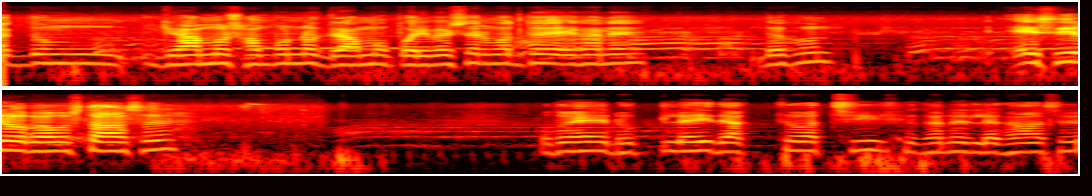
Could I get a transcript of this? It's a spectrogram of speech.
একদম গ্রাম্য সম্পূর্ণ গ্রাম্য পরিবেশের মধ্যে এখানে, দেখুন, এসিরও ব্যবস্থা আছে। প্রথমে ঢুকলেই দেখতে পাচ্ছি, এখানে লেখা আছে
